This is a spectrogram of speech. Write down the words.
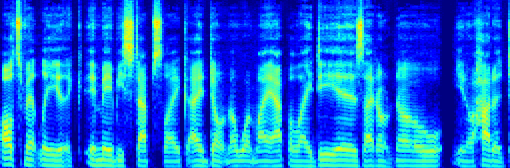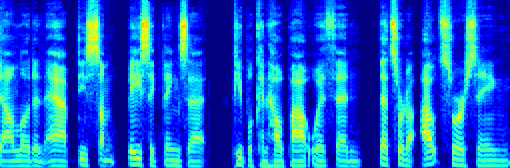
ultimately like it may be steps like i don't know what my apple id is. I don't know you know how to download an app. These some basic things that people can help out with and that sort of outsourcing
